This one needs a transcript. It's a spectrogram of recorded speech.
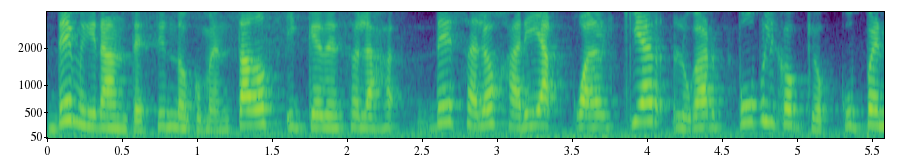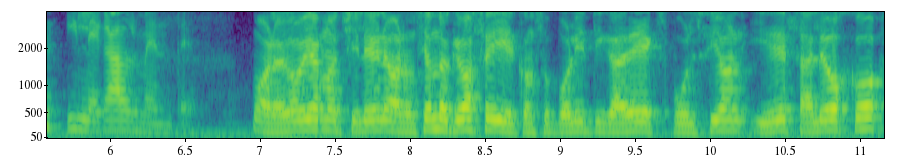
de migrantes indocumentados y que desaloja- desalojaría cualquier lugar público que ocupen ilegalmente. Bueno, el gobierno chileno anunciando que va a seguir con su política de expulsión y desalojo.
